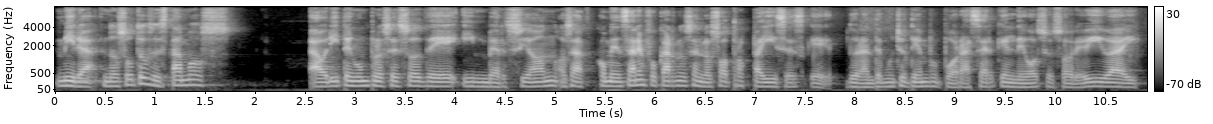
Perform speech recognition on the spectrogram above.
Mira, nosotros estamos ahorita en un proceso de inversión, o sea, comenzar a enfocarnos en los otros países que durante mucho tiempo por hacer que el negocio sobreviva y,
